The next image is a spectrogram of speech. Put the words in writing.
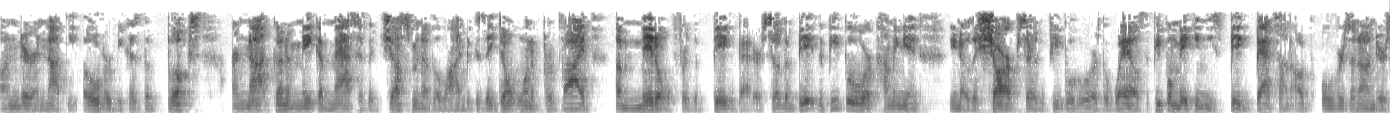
under and not the over because the books are not going to make a massive adjustment of the line because they don't want to provide a middle for the big better. So the big the people who are coming in, you know, the sharps or the people who are the whales, the people making these big bets on overs and unders,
